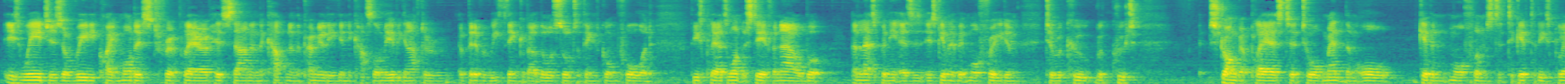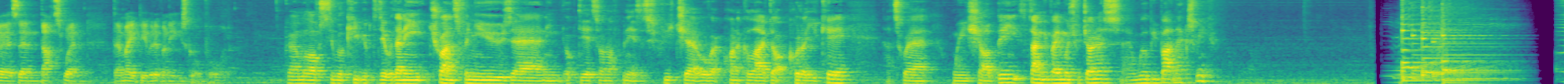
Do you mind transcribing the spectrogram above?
his wages are really quite modest for a player of his stand and the captain in the Premier League in Newcastle. Maybe going to have to a bit of a rethink about those sorts of things going forward. These players want to stay for now, but unless Benitez is, is given a bit more freedom to recruit recruit stronger players to, to augment them or given more funds to, to give to these players, then that's when there might be a bit of an ease going forward. Graham, well, obviously we'll keep you up to date with any transfer news, uh, any updates on Rafa Benitez's future over at chroniclelive.co.uk. That's where we shall be. Thank you very much for joining us, and we'll be back next week.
